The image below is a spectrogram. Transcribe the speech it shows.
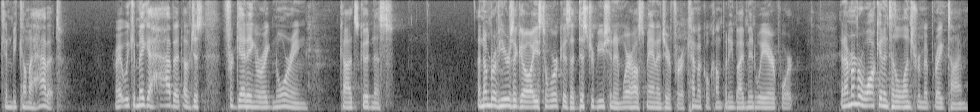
can become a habit. Right? We can make a habit of just forgetting or ignoring God's goodness. A number of years ago, I used to work as a distribution and warehouse manager for a chemical company by Midway Airport. And I remember walking into the lunchroom at break time.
